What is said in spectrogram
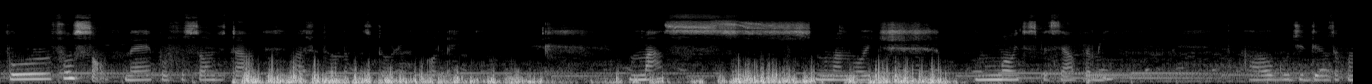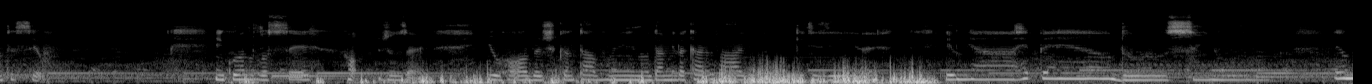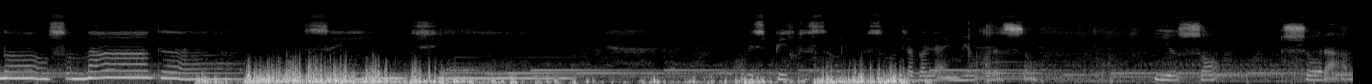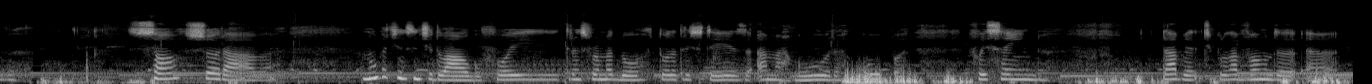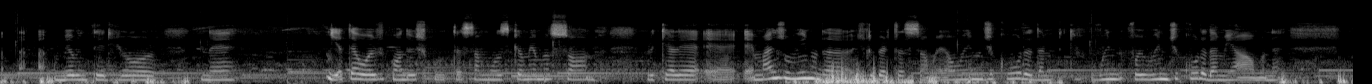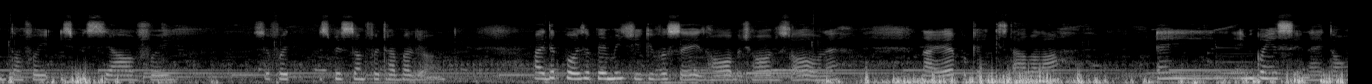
por função, né? Por função de estar ajudando a pastora. Mas numa noite muito especial para mim, algo de Deus aconteceu. Enquanto você, José, e o Robert cantava o hino da Mila Carvalho que dizia: Eu me arrependo, Senhor, eu não sou nada sem ti. O Espírito Santo começou a trabalhar em meu coração e eu só chorava. Só chorava. Nunca tinha sentido algo, foi transformador. Toda tristeza, amargura, culpa foi saindo, tava tipo lavando o meu interior, né? E até hoje, quando eu escuto essa música, eu me emociono, porque ela é, é, é mais um hino da, de libertação, é um hino de cura, da, foi o hino de cura da minha alma, né? Então foi especial, foi. Você foi, o foi trabalhando. Aí depois eu permiti que vocês, Robert, Rod, Sol, né? Na época em que estava lá, em, em me conhecer, né? Então,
